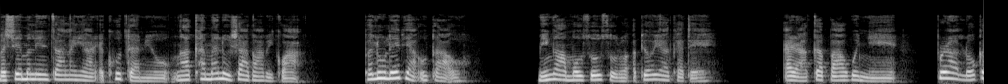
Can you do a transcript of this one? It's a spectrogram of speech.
မရှင်းမလင်းကြားလိုက်ရတဲ့အခုတန်မျိုးငါခံမန်းလို့ရသွားပြီကွာ။ဘလို့လဲဗျာဥတာအိုမင်းကမိုးဆိုးဆိုတော့အပြောရခက်တယ်။အဲ့ဒါကပ်ပါဝိညာဉ်ပရလောက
